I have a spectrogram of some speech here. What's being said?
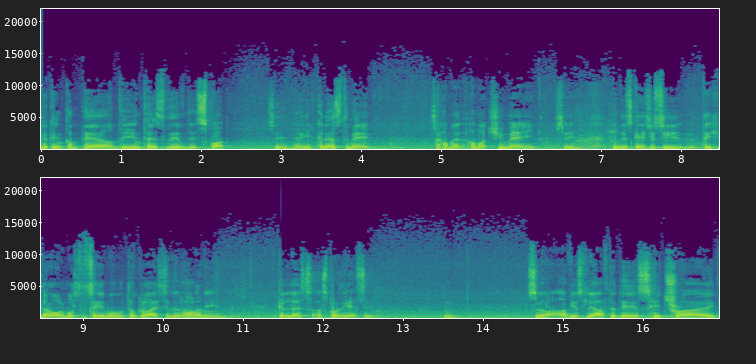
you can compare the intensity of the spot. See, you can estimate how, much you made. See, in this case, you see he got almost the same amount of glycine and alanine less aspartic acid. Hmm. So obviously after this, he tried,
